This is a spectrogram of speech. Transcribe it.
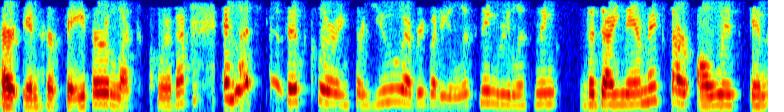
are in her favor. Let's clear that. And let's do this clearing for you everybody listening re-listening. The dynamics are always in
